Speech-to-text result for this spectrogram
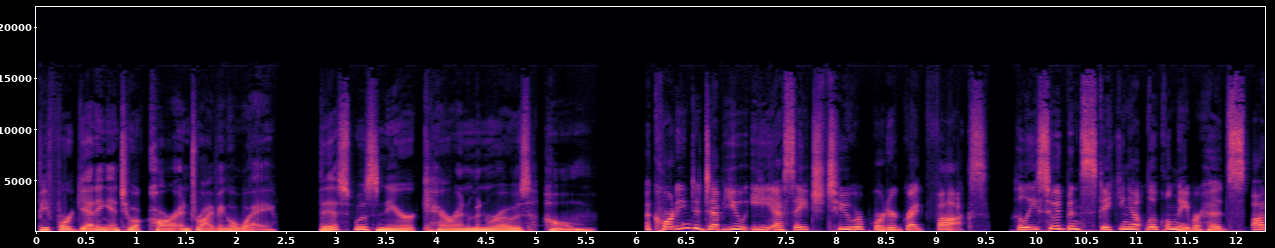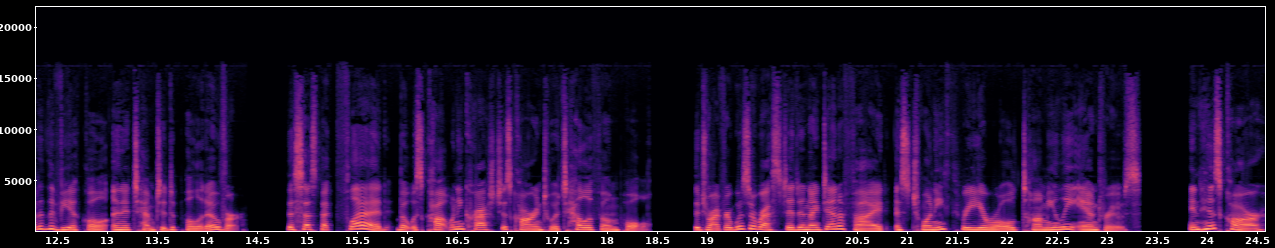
before getting into a car and driving away. This was near Karen Munroe's home. According to WESH2 reporter Greg Fox, police who had been staking out local neighborhoods spotted the vehicle and attempted to pull it over. The suspect fled, but was caught when he crashed his car into a telephone pole. The driver was arrested and identified as 23 year old Tommy Lee Andrews. In his car,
